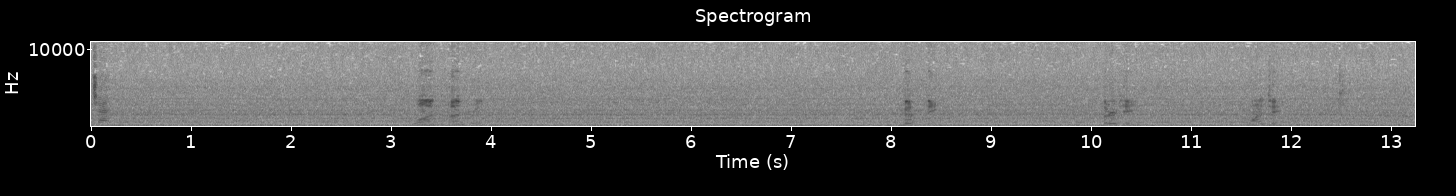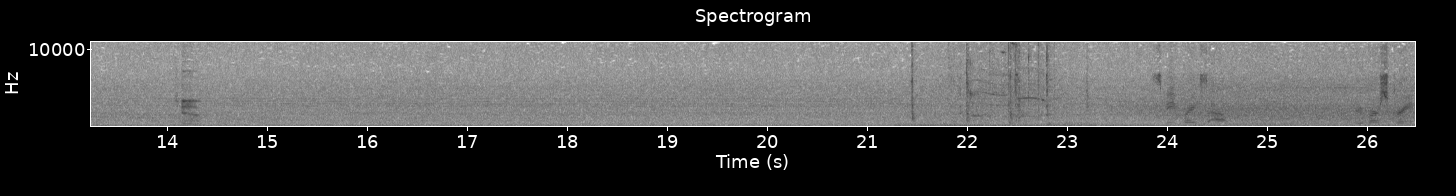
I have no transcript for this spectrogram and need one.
Check. 100. 50. 30. 20. 10. Speed brakes up. Reverse green.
